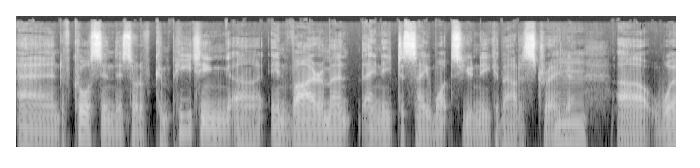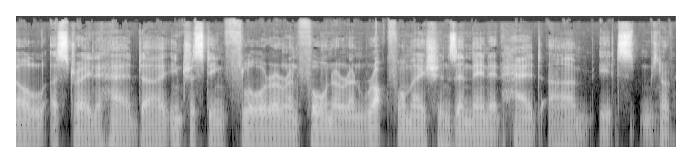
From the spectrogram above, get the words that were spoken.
And of course, in this sort of competing uh, environment, they need to say what's unique about Australia. Mm. Uh, well, Australia had uh, interesting flora and fauna and rock formations, and then it had um, its sort of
